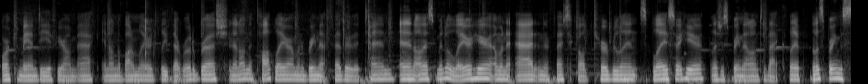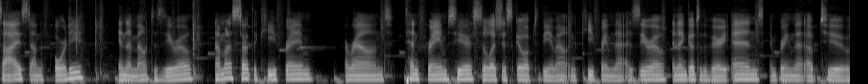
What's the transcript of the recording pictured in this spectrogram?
or Command D if you're on Mac. And on the bottom layer, delete that roto brush. And then on the top layer, I'm gonna bring that feather to 10. And on this middle layer here, I'm gonna add an effect called turbulent displace right here. Let's just bring that onto that clip. Let's bring the size down to 40 and the amount to zero. I'm gonna start the keyframe around 10 frames here. So let's just go up to the amount and keyframe that as zero and then go to the very end and bring that up to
